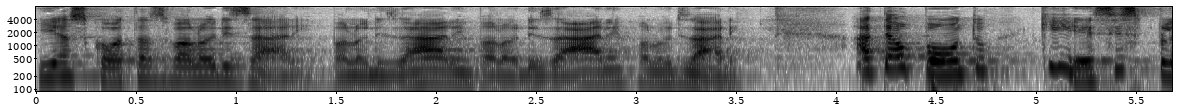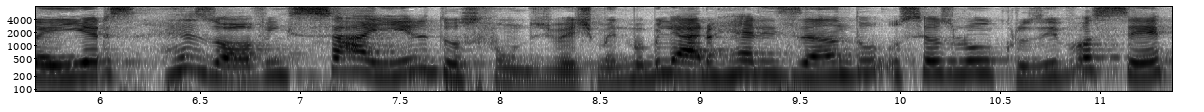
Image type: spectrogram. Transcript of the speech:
e as cotas valorizarem, valorizarem, valorizarem, valorizarem até o ponto que esses players resolvem sair dos fundos de investimento imobiliário realizando os seus lucros e você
